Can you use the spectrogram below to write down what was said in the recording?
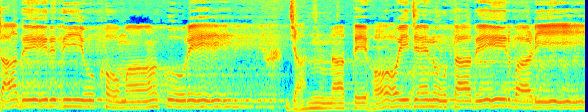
তাদের দিও ক্ষমা করে। জান্নাতে হয় যেন তাদের বাড়ি।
